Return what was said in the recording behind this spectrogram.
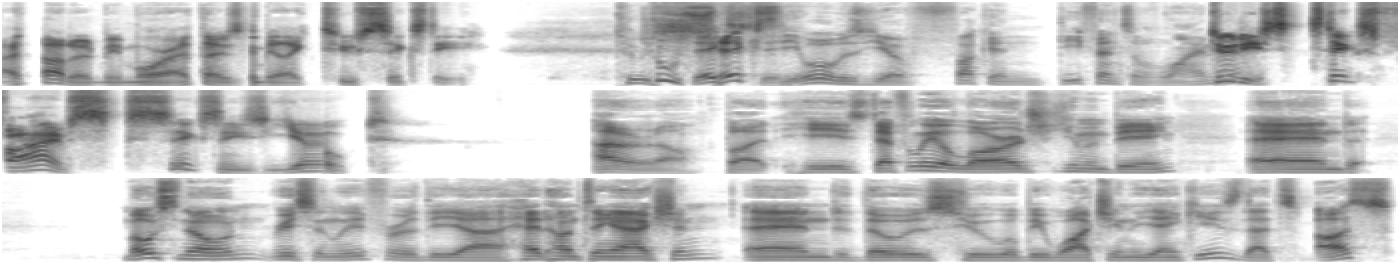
I thought it would be more. I thought it was gonna be like 260. 260? What was he, a fucking defensive lineman? Dude, he's six five, six six, and he's yoked. I don't know, but he's definitely a large human being and most known recently for the uh, headhunting action. And those who will be watching the Yankees, that's us.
